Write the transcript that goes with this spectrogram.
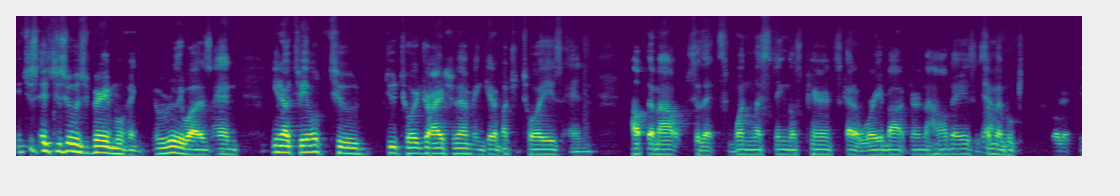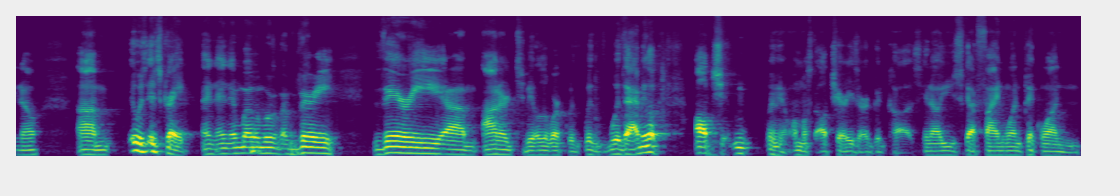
it just it just it was very moving. It really was. And you know to be able to do toy drives for them and get a bunch of toys and help them out so that's one less thing those parents got to worry about during the holidays and yeah. some of them who can't afford it you know? Um it was it's great. And and, and we're very very um honored to be able to work with with with that. I mean look all ch- you know, almost all charities are a good cause you know? You just got to find one pick one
